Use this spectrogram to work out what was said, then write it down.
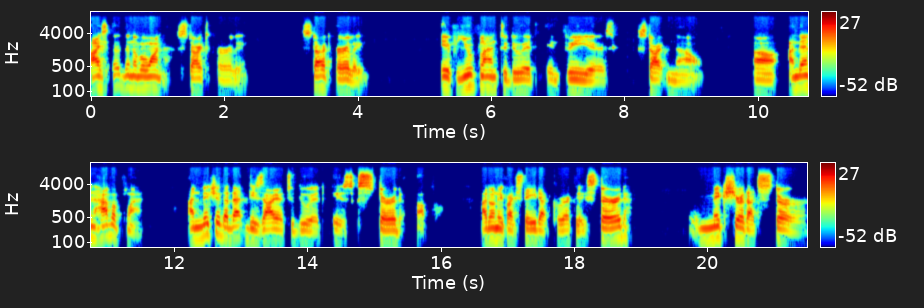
I the number one, start early. Start early. If you plan to do it in three years, start now. Uh, and then have a plan and make sure that that desire to do it is stirred up. I don't know if I say that correctly. Stirred, make sure that stir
